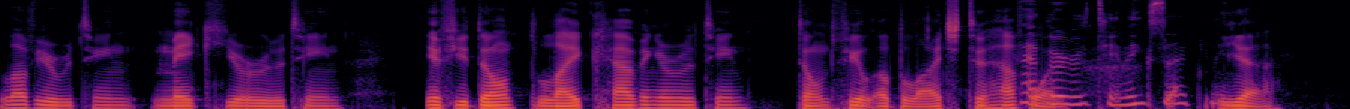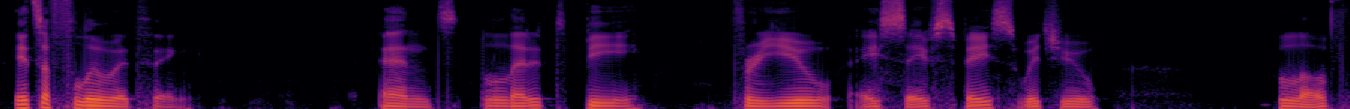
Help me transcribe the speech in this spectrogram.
love your routine. Make your routine. If you don't like having a routine don't feel obliged to have, Have one. a routine, exactly. yeah. It's a fluid thing. And let it be for you a safe space which you love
